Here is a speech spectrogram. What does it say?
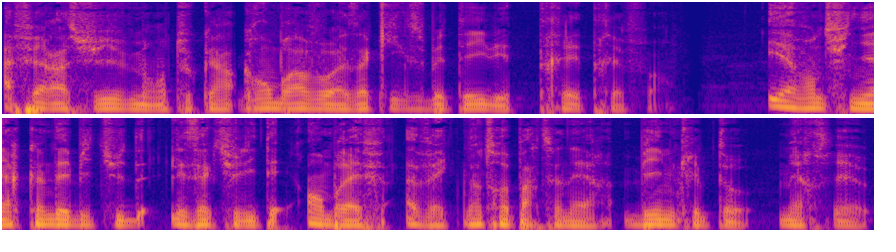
Affaire à suivre, mais en tout cas, grand bravo à ZachXBT, il est très très fort. Et avant de finir, comme d'habitude, les actualités en bref avec notre partenaire Bean Crypto. Merci à eux.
